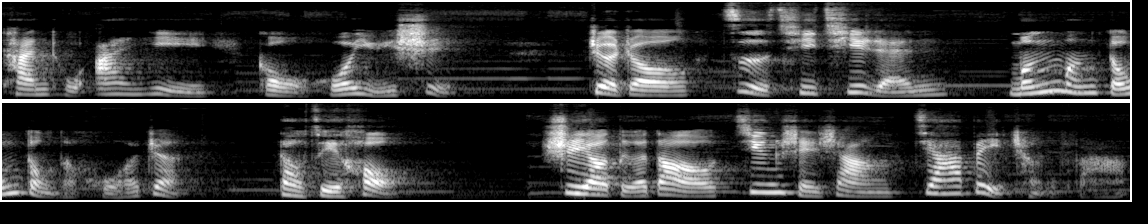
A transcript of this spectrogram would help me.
贪图安逸，苟活于世，这种自欺欺人、懵懵懂懂的活着，到最后是要得到精神上加倍惩罚。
